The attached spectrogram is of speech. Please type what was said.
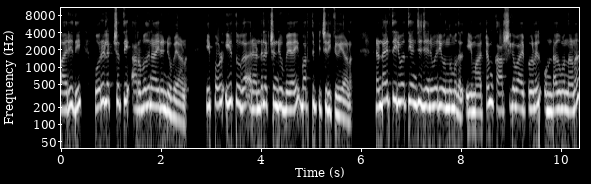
പരിധി ഒരു ലക്ഷത്തി അറുപതിനായിരം രൂപയാണ്. ഇപ്പോൾ ഈ തുക രണ്ട് ലക്ഷം രൂപയായി വർദ്ധിപ്പിച്ചിരിക്കുകയാണ്. രണ്ടായിരത്തി ഇരുപത്തി അഞ്ച് ജനുവരി ഒന്ന് മുതൽ ഈ മാറ്റം കാർഷിക വായ്പകളിൽ ഉണ്ടാകുമെന്നാണ്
